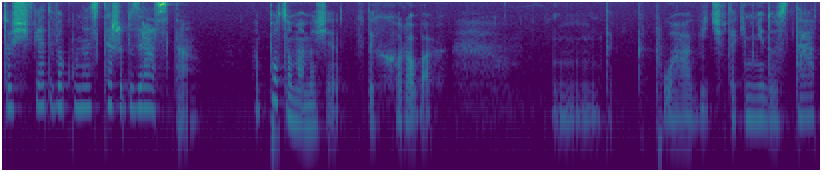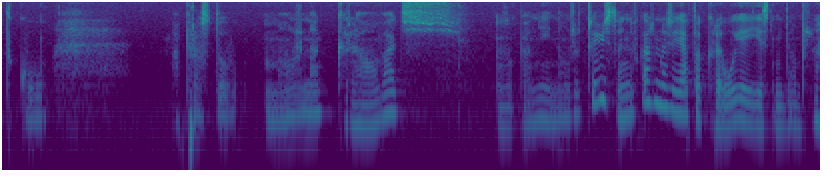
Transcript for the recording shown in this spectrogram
to świat wokół nas też wzrasta. No po co mamy się w tych chorobach mm, tak pławić, w takim niedostatku? Po prostu można kreować zupełnie inną rzeczywistość. No w każdym razie ja to kreuję i jest mi dobrze.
